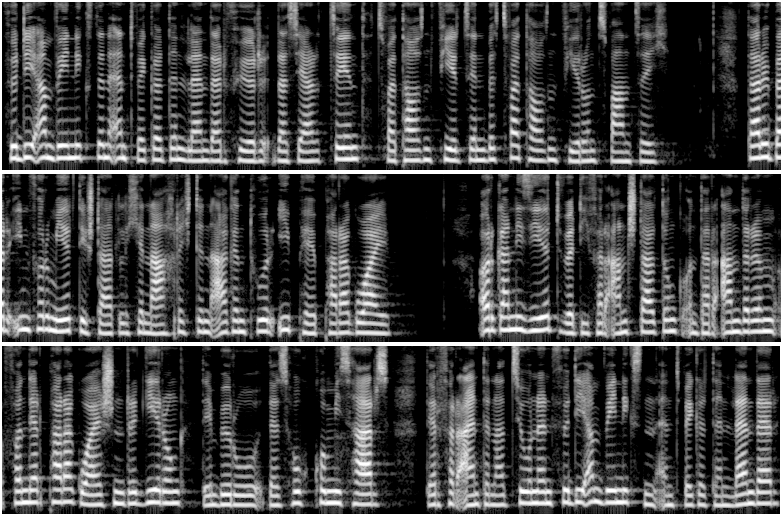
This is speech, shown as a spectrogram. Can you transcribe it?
für die am wenigsten entwickelten Länder für das Jahrzehnt 2014 bis 2024. Darüber informiert die staatliche Nachrichtenagentur IP Paraguay. Organisiert wird die Veranstaltung unter anderem von der paraguayischen Regierung, dem Büro des Hochkommissars der Vereinten Nationen für die am wenigsten entwickelten Länder,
